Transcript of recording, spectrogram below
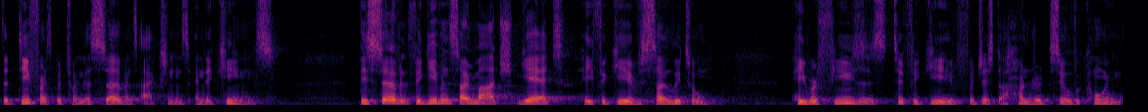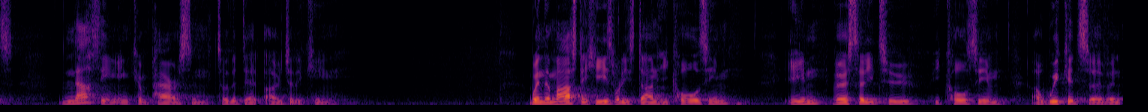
the difference between the servant's actions and the king's. This servant, forgiven so much, yet he forgives so little. He refuses to forgive for just a hundred silver coins, nothing in comparison to the debt owed to the king. When the master hears what he's done, he calls him in. Verse 32, he calls him a wicked servant.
